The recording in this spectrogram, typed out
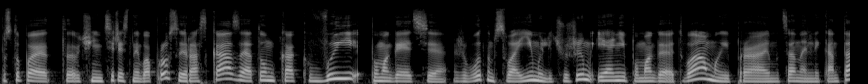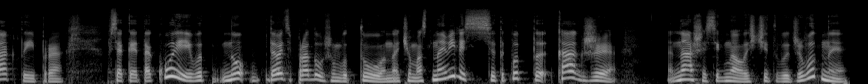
Поступают очень интересные вопросы и рассказы о том, как вы помогаете животным, своим или чужим, и они помогают вам, и про эмоциональные контакты, и про всякое такое. И вот, ну, давайте продолжим вот то, на чем остановились. Так вот, как же наши сигналы считывают животные,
